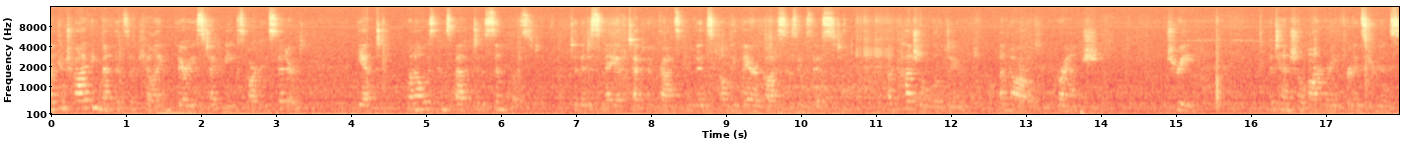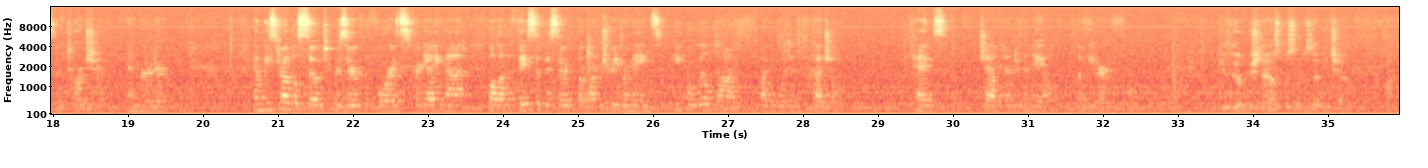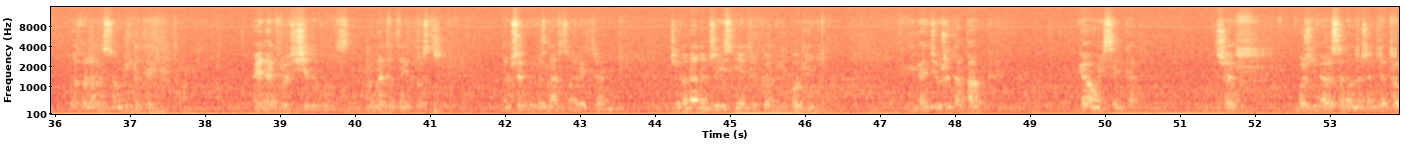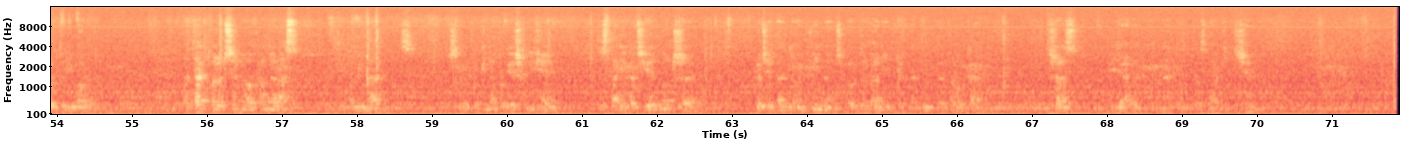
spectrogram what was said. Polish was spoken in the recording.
When contriving methods of killing, various techniques are considered. Yet, one always comes back to the simplest, to the dismay of technocrats convinced only their goddesses exist. A cudgel will do, a gnarled branch. Tree, potential armory for instruments of torture and murder. And we struggle so to preserve the forests, forgetting that, while on the face of this earth but one tree remains, people zabicia, pozwolone są techniki. A jednak wróci się do, metod najprostszych. Na przekór wyznawcą elektroniki, przekonanym, że istnieje tylko ich bogini i będzie użyta pałka, gałąź sękata, drzew, możliwy arsenał narzędzia tortur i mordu. A tak walczymy o ochronę lasów, wypominając, że dopóki na powierzchni ziemi zostanie choć jedno drzewo, Ludzie będą ginąć, mordowani pewnymi pedałkami, drzazg, pijawek, inne oznaki znaczy ciemne.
